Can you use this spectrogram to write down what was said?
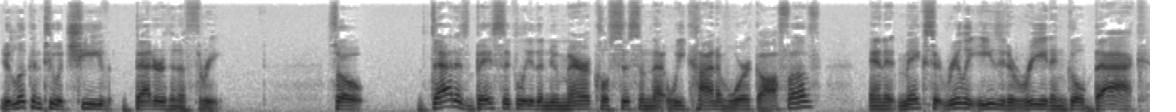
you're looking to achieve better than a 3. So, that is basically the numerical system that we kind of work off of, and it makes it really easy to read and go back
